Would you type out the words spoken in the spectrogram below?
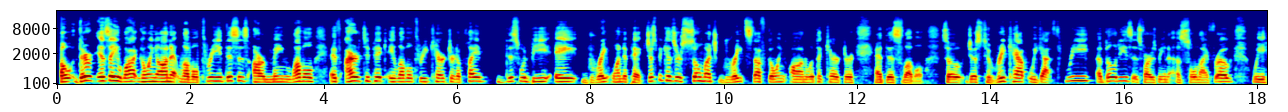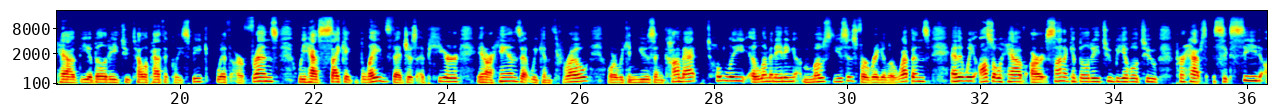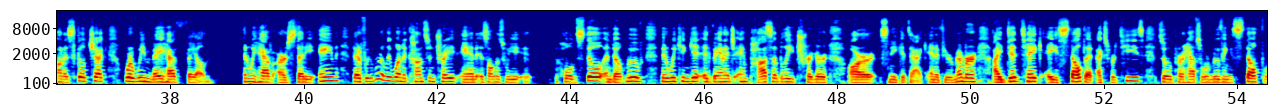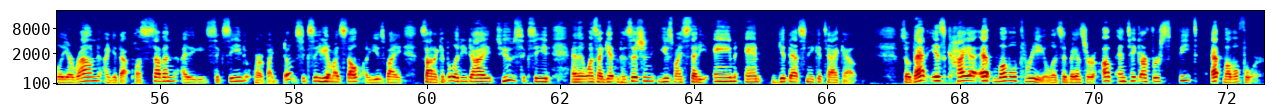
Oh, there is a lot going on at level 3. This is our main level. If I were to pick a level 3 character to play, this would be a great one to pick just because there's so much great stuff going on with the character at this level. So just to recap, we got three abilities as far as being a Soul Knife Rogue. We have the ability to telepathically speak with our friends. We have psychic blades that just appear in our hands that we can throw or we can use in combat, totally eliminating most uses for regular weapons. And then we also have our sonic ability to be able to perhaps succeed on a skill check where we may have failed. And we have our steady aim that if we really want to concentrate and as long as we hold still and don't move, then we can get advantage and possibly trigger our sneak attack. And if you remember, I did take a stealth at expertise, so perhaps we're moving stealthily around. I get that plus seven, I succeed, or if I don't succeed on my stealth, I'll use my sonic ability die to succeed. And then once I get in position, use my steady aim and get that sneak attack out. So that is Kaya at level 3. Let's advance her up and take our first feat at level 4.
